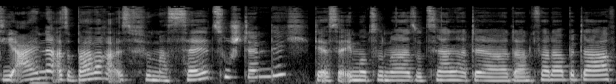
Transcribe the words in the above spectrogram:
die eine, also Barbara ist für Marcel zuständig. Der ist ja emotional, sozial, hat er da einen Förderbedarf.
